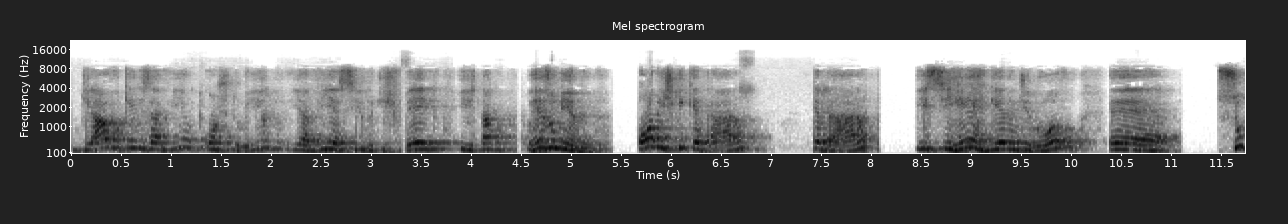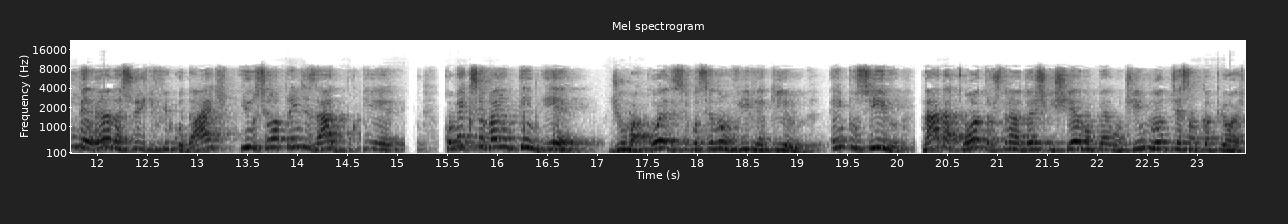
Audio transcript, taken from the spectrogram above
de algo que eles haviam construído e havia sido desfeito e estavam. Resumindo, homens que quebraram, quebraram e se reergueram de novo, é, superando as suas dificuldades e o seu aprendizado. Porque como é que você vai entender de uma coisa se você não vive aquilo? É impossível. Nada contra os treinadores que chegam, pegam um time e no outro dia são campeões.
